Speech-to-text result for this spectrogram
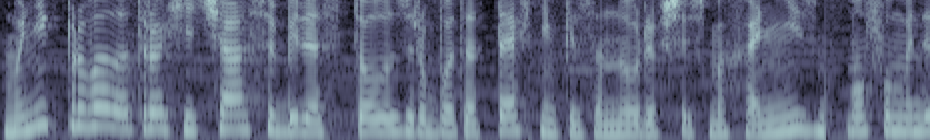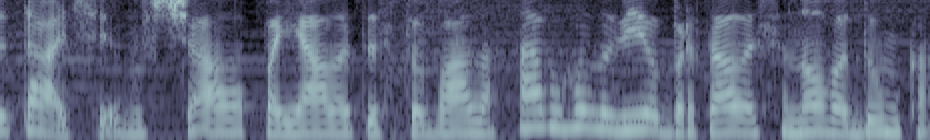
Монік провела трохи часу біля столу з робототехніки, занурившись в механізм, мов у медитації, вивчала, паяла, тестувала, а в голові оберталася нова думка.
